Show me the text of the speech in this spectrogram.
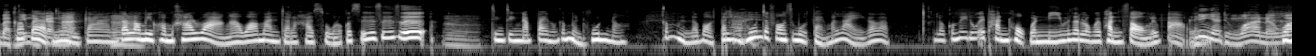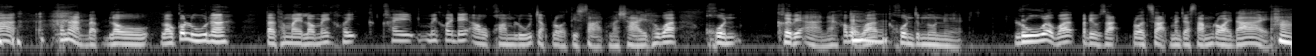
แบบก็นี้เหมืแบอนบกันนี้นะเหมือนกันอ่ก็เรามีความคาดหวังอะว่ามันจะราคาสูงเราก็ซื้อซื้อซื้อเออจริง ๆ นับไปมันก็เหมือนหุ้นเนาะก็เหมือนเราบอกตลาดใช่หุ้นจะฟองสบู่แตกเมื่อไหร่ก็แบบเราก็ไม่รู้ไอ้พันหกวันนี้มันจะลงไปพันสองหรือเปล่าอะไรนี่ไงถึงว่านะว่า ขนาดแบบเราเราก็รู้นะ แต่ทำไมเราไม่ค่อยค่อยไม่ค่อยได้เอาความรู้จากประวัติศาสตร์มาใช้ เพราะว่าคนเคยไปอ่านนะเขาบอกว่าคนจำนวนหนึ่งอะ รู้แหละว่าประวัติศาสตร์ประวัติศาสตร์มันจะซ้ำรอยได้ค่ะ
